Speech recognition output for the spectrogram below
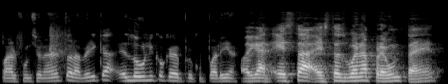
para el funcionamiento de la América. Es lo único que me preocuparía. Oigan, esta, esta es buena pregunta, ¿eh?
